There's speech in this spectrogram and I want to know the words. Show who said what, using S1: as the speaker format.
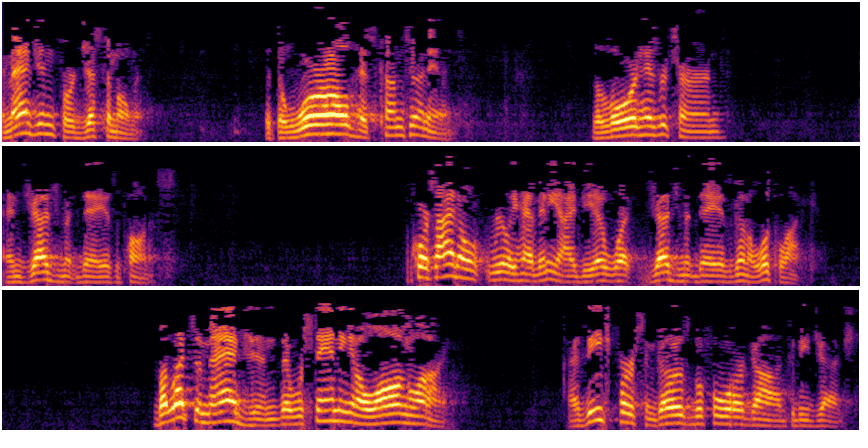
S1: Imagine for just a moment that the world has come to an end. The Lord has returned and judgment day is upon us. Of course, I don't really have any idea what judgment day is going to look like. But let's imagine that we're standing in a long line as each person goes before God to be judged.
